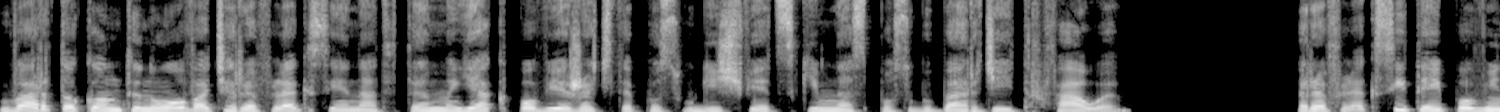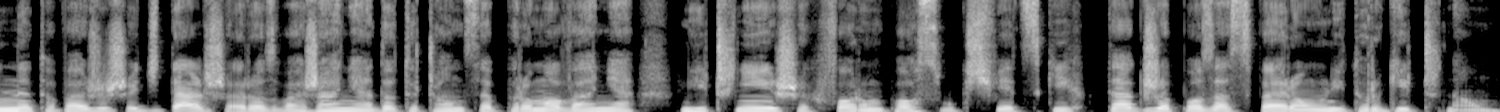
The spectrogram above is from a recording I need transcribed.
Warto kontynuować refleksję nad tym, jak powierzać te posługi świeckim na sposób bardziej trwały. Refleksji tej powinny towarzyszyć dalsze rozważania dotyczące promowania liczniejszych form posług świeckich, także poza sferą liturgiczną.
